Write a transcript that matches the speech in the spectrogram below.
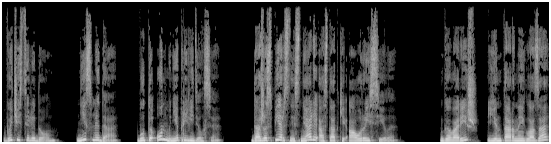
вычистили дом. Ни следа, будто он мне привиделся. Даже с перстня сняли остатки ауры и силы. Говоришь, янтарные глаза?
